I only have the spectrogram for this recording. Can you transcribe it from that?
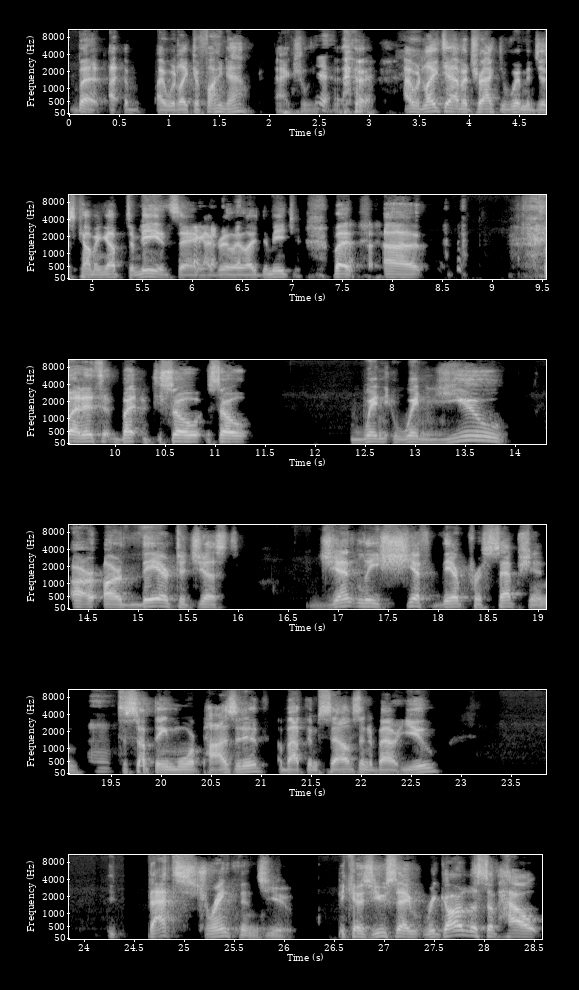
but I, I would like to find out actually. Yeah. I would like to have attractive women just coming up to me and saying, I'd really like to meet you. But, uh, but it's, but so, so when, when you are, are there to just gently shift their perception mm-hmm. to something more positive about themselves and about you, that strengthens you because you say, regardless of how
